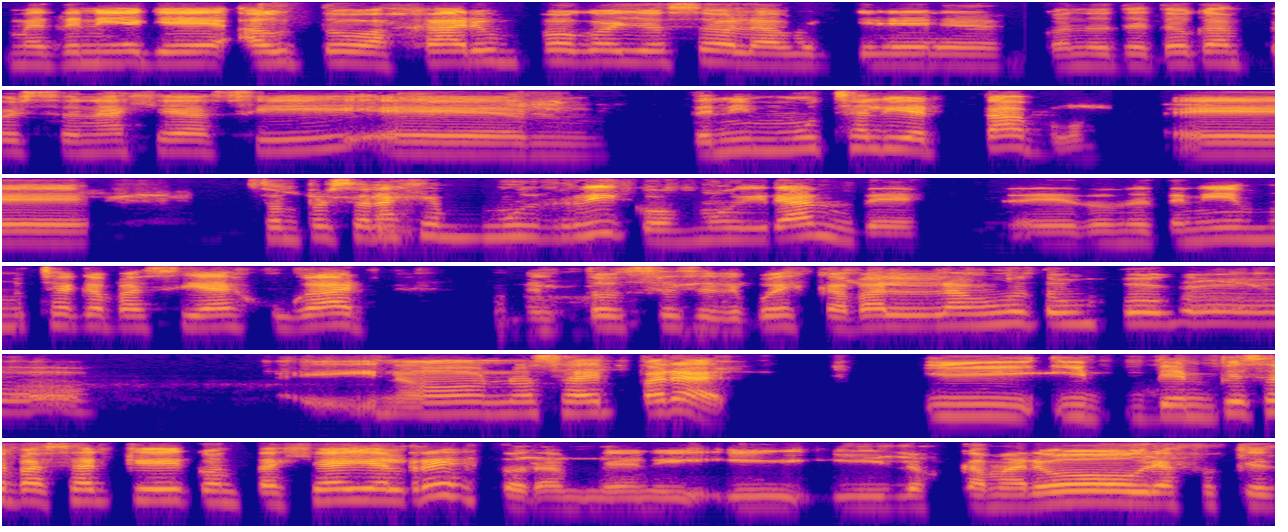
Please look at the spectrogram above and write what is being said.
Me tenía que auto bajar un poco yo sola, porque cuando te tocan personajes así, eh, tenéis mucha libertad. Eh, son personajes muy ricos, muy grandes, eh, donde tenéis mucha capacidad de jugar. Entonces se te puede escapar la moto un poco y no, no saber parar y, y empieza a pasar que contagiáis al resto también, y, y, los camarógrafos que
